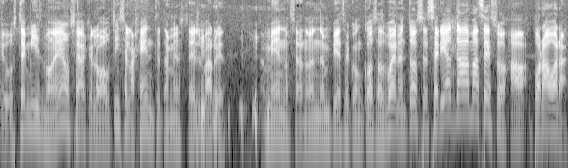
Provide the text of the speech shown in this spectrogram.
eh, usted mismo, ¿eh? O sea, que lo bautice la gente, también usted el barrio. también, o sea, no, no empiece con cosas. Bueno, entonces sería nada más eso, a- por ahora.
